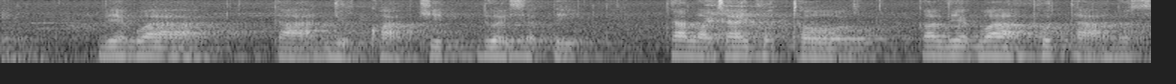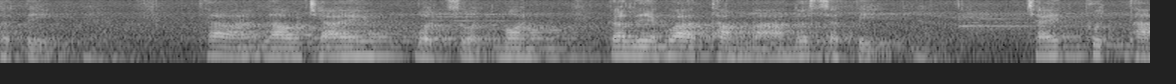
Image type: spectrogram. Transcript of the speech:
ง เรียกว่า การหยุดความคิดด้วยสติ ถ้าเราใช้พุทโธก็เรียกว่าพุทธานุสติ ถ้าเราใช้บทสวดมนต์ก็เรียกว่าธรรมานุสติ ใช้พุทธา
